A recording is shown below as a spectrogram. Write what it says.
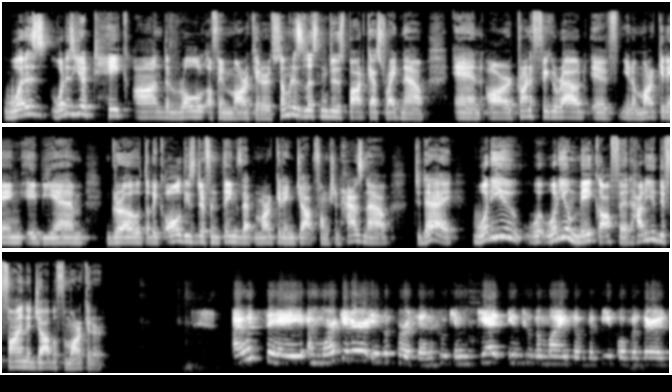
What is what is your take on the role of a marketer? If somebody's listening to this podcast right now and are trying to figure out if you know marketing abm growth like all these different things that marketing job function has now today what do you what, what do you make of it? How do you define a job of a marketer I would say a marketer is a person who can get into the minds of the people that they're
